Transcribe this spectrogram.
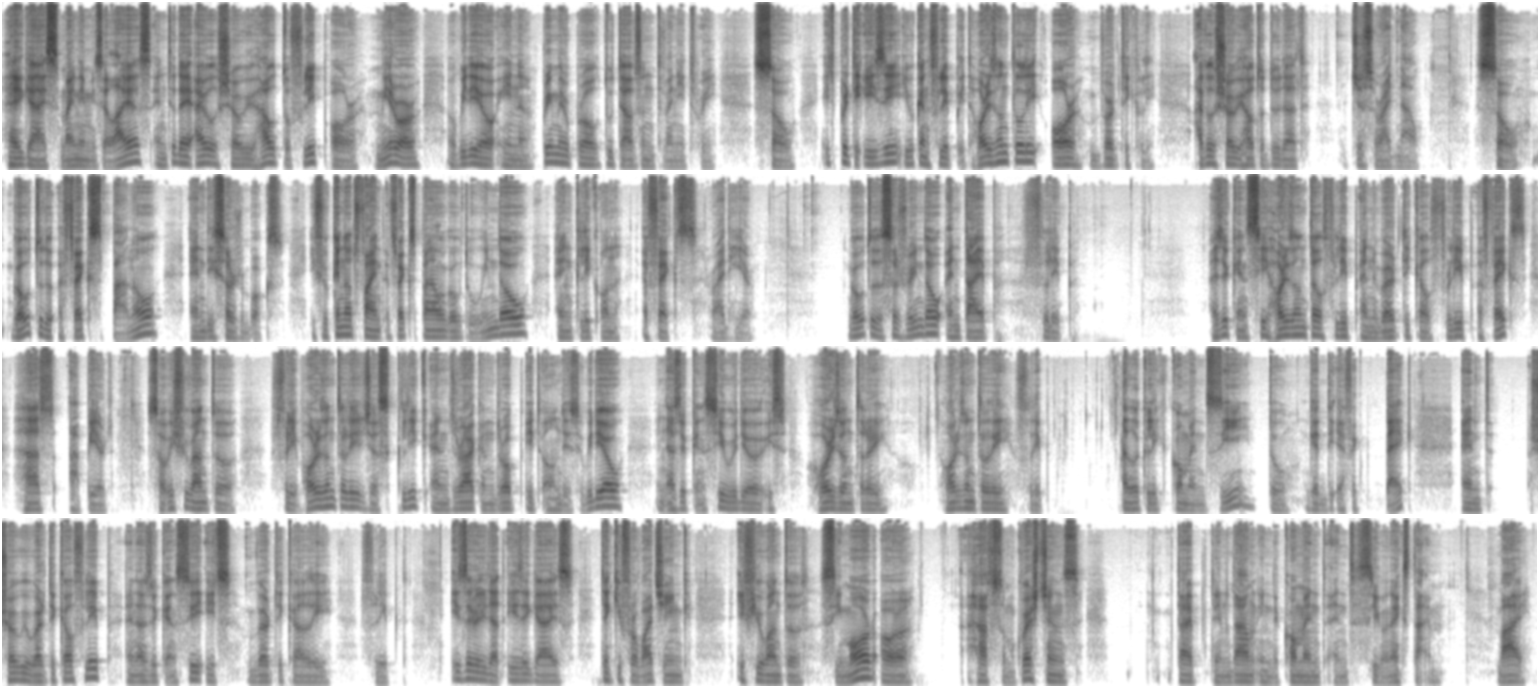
Hey guys, my name is Elias and today I will show you how to flip or mirror a video in Premiere Pro 2023. So it's pretty easy, you can flip it horizontally or vertically. I will show you how to do that just right now. So go to the effects panel and the search box. If you cannot find effects panel, go to window and click on effects right here. Go to the search window and type flip. As you can see, horizontal flip and vertical flip effects has appeared. So if you want to flip horizontally, just click and drag and drop it on this video. And as you can see, video is horizontally, horizontally flipped. I will click Command Z to get the effect back and show you vertical flip. And as you can see, it's vertically flipped. Is really that easy, guys. Thank you for watching. If you want to see more or have some questions, type them down in the comment and see you next time. Bye.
